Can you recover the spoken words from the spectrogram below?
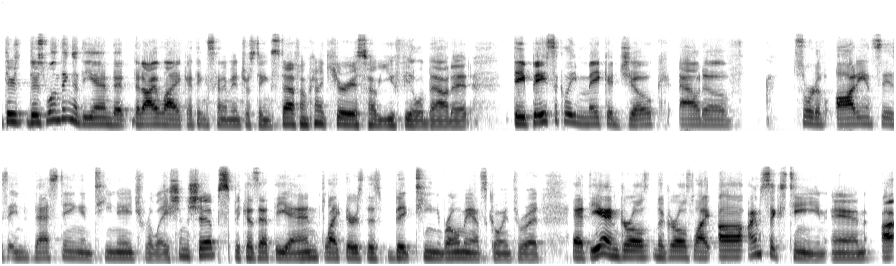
there's there's one thing at the end that that I like. I think is kind of interesting. Steph, I'm kind of curious how you feel about it. They basically make a joke out of sort of audiences investing in teenage relationships because at the end like there's this big teen romance going through it. At the end girls the girls like uh i'm 16 and i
